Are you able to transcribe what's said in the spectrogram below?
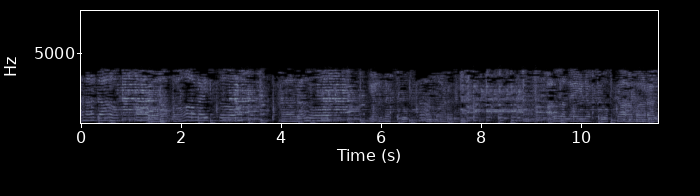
aladaw oo noolayso aladaw yelnafsu ka maran allalayna suuq ka maran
